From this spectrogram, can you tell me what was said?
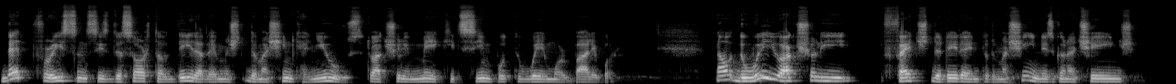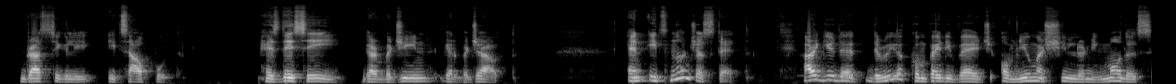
That, for instance, is the sort of data that the machine can use to actually make its input way more valuable. Now, the way you actually fetch the data into the machine is going to change drastically its output. As they say, garbage in, garbage out. And it's not just that argue that the real competitive edge of new machine learning models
